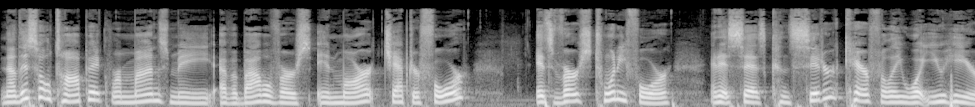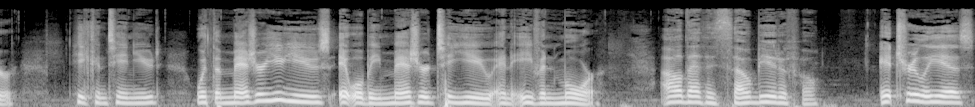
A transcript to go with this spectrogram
Now, this whole topic reminds me of a Bible verse in Mark chapter 4. It's verse 24, And it says, Consider carefully what you hear. He continued, With the measure you use, it will be measured to you and even more. Oh, that is so beautiful. It truly is.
